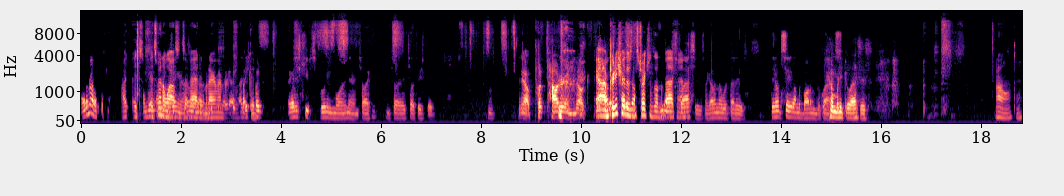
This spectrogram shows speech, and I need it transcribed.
don't know. I, it's I'm it's been I'm a while since. I've had it, but I remember like, it being quite just good. Like, I just keep spooning more in there until I until, until it tastes good. Yeah, put powder in milk. Yeah, I I'm pretty sure there's instructions on the back, it's man. Glasses. Like I don't know what that is. They don't say it on the bottom of the glass. How many glasses? Oh, okay.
